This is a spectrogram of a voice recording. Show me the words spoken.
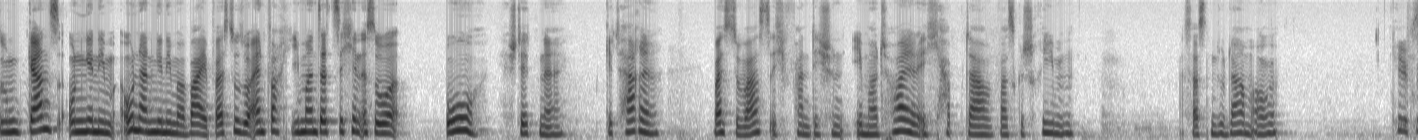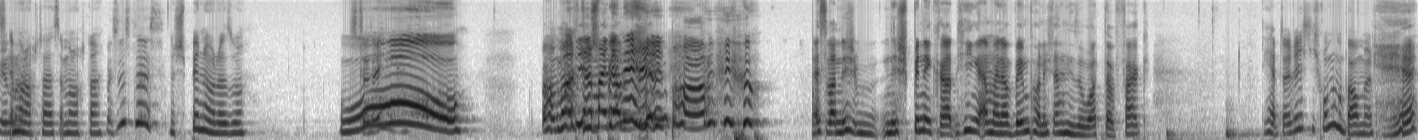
so ein ganz unangenehm, unangenehmer Vibe. Weißt du, so einfach jemand setzt sich hin, ist so, oh, hier steht eine Gitarre. Weißt du was? Ich fand dich schon immer toll. Ich habe da was geschrieben. Was hast denn du da im Auge? Hilf Ist mir immer mal. noch da, ist immer noch da. Was ist das? Eine Spinne oder so. Oh! Warum war die an meiner. Wimper? es war nicht eine Spinne gerade, hing an meiner Wimper und ich dachte mir so, what the fuck? Die hat da richtig rumgebaumelt. Hä?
